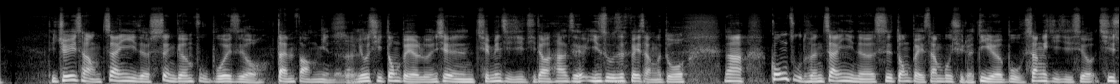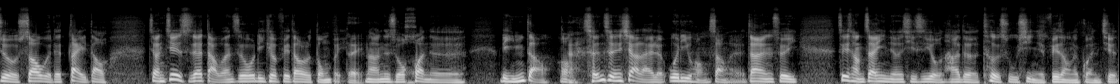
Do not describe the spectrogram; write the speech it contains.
的确，一场战役的胜跟负不会只有单方面的，尤其东北的沦陷，前面几集提到它这个因素是非常的多。那公主屯战役呢，是东北三部曲的第二部，上一集其实有其实有稍微的带到，蒋介石在打完之后立刻飞到了东北，对，那那时候换了领导哦，层层下来了，卫立煌上来了，当然，所以这场战役呢，其实有它的特殊性，也非常的关键。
